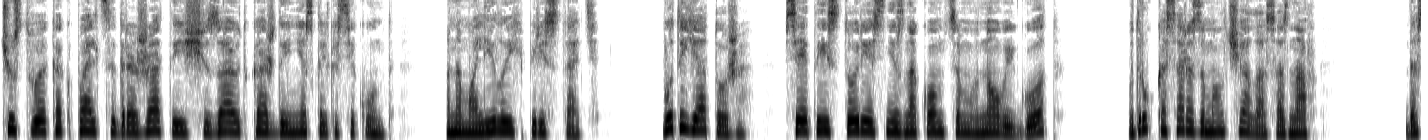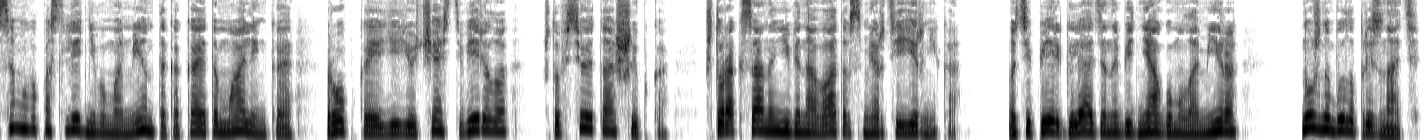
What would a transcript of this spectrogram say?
чувствуя, как пальцы дрожат и исчезают каждые несколько секунд. Она молила их перестать. Вот и я тоже. Вся эта история с незнакомцем в Новый год. Вдруг Косара замолчала, осознав, до самого последнего момента какая-то маленькая, робкая ее часть верила, что все это ошибка, что Роксана не виновата в смерти Ирника. Но теперь, глядя на беднягу Маламира, нужно было признать,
